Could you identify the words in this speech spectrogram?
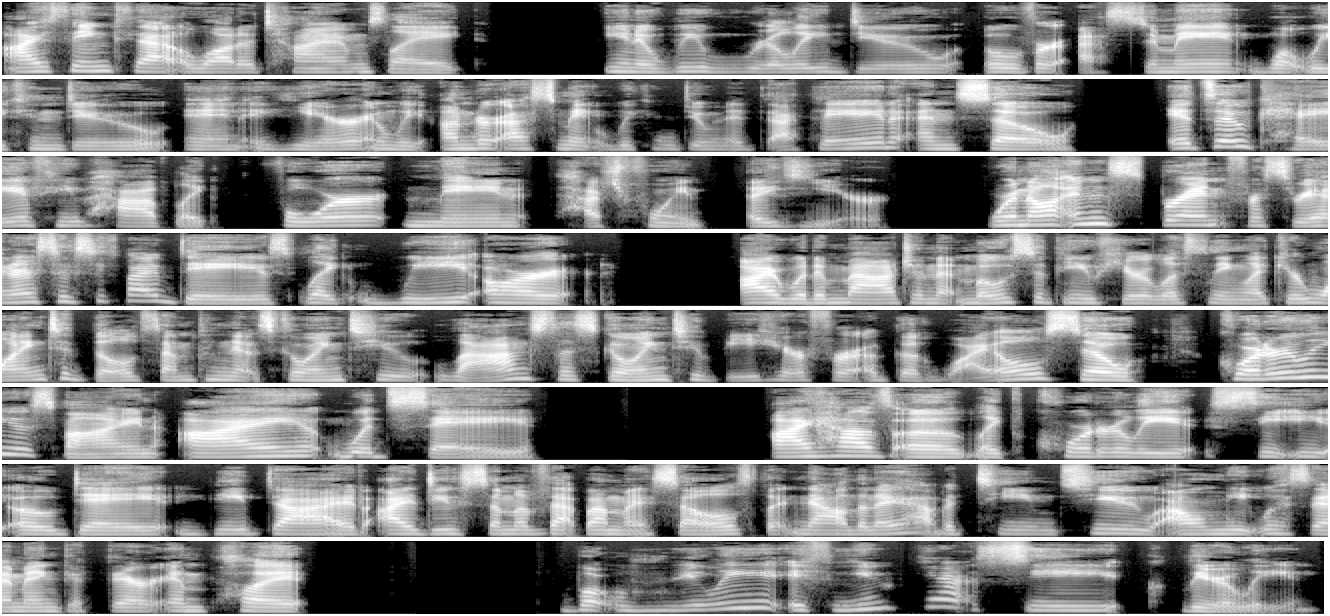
I think that a lot of times, like, you know, we really do overestimate what we can do in a year and we underestimate what we can do in a decade. And so it's okay if you have like four main touch points a year. We're not in a sprint for 365 days. Like we are I would imagine that most of you here listening, like you're wanting to build something that's going to last, that's going to be here for a good while. So quarterly is fine. I would say I have a like quarterly CEO day deep dive. I do some of that by myself, but now that I have a team too, I'll meet with them and get their input. But really, if you can't see clearly,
